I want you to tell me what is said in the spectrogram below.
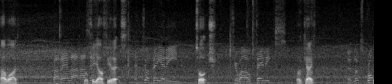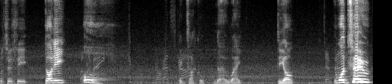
That wide. Look for João Felix. Touch. Okay. Into his feet. Donny! Oh! Big tackle. No way. De Jong. One, two!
